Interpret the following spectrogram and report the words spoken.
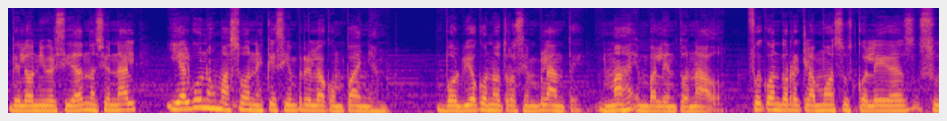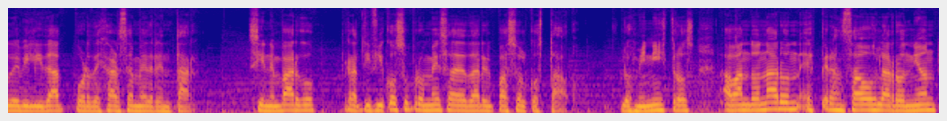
de la Universidad Nacional y algunos masones que siempre lo acompañan. Volvió con otro semblante, más envalentonado fue cuando reclamó a sus colegas su debilidad por dejarse amedrentar. Sin embargo, ratificó su promesa de dar el paso al costado. Los ministros abandonaron esperanzados la reunión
